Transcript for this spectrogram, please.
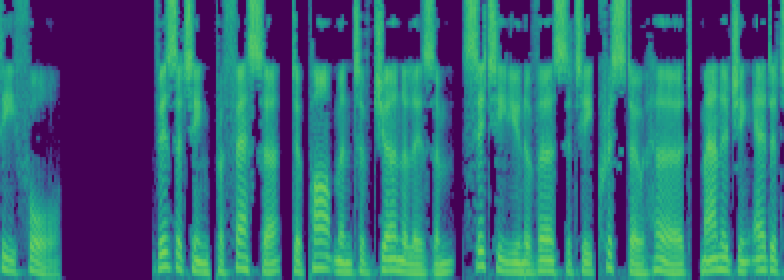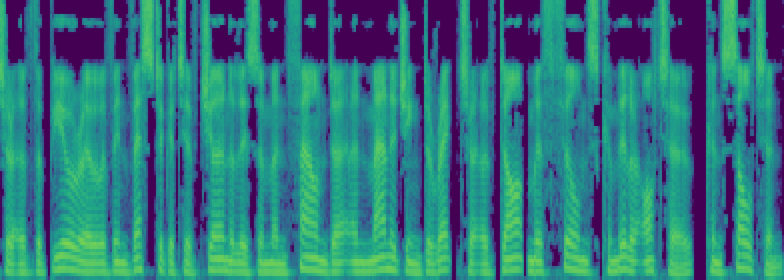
C4 Visiting Professor, Department of Journalism, City University Christo Hird, Managing Editor of the Bureau of Investigative Journalism and founder and Managing Director of Dartmouth Films Camilla Otto, Consultant,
